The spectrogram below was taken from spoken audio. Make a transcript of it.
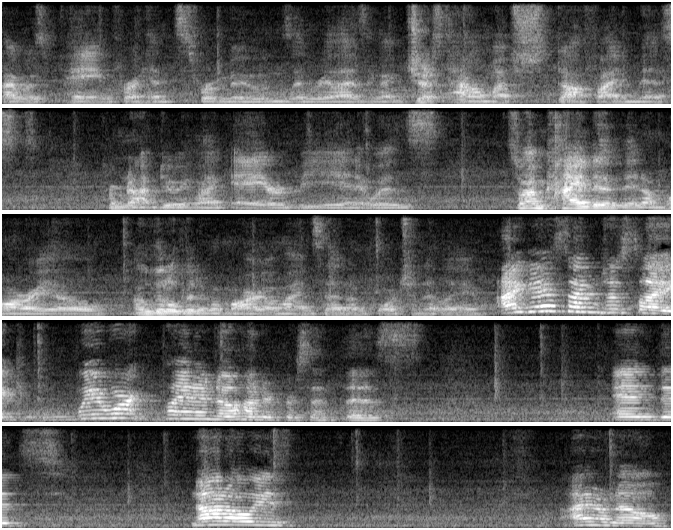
I was paying for hints for moons and realizing like just how much stuff I missed from not doing like A or B and it was so I'm kind of in a Mario, a little bit of a Mario mindset unfortunately. I guess I'm just like, we weren't planning to 100% this. And it's not always. I don't know.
